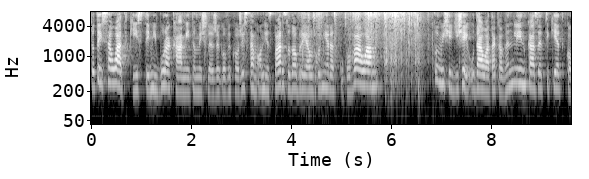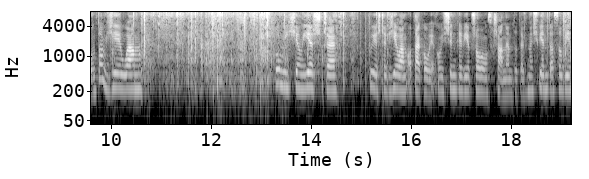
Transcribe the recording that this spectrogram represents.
do tej sałatki z tymi burakami, to myślę, że go wykorzystam. On jest bardzo dobry, ja już go nieraz kupowałam. Tu mi się dzisiaj udała taka wędlinka z etykietką, to wzięłam. Tu mi się jeszcze, tu jeszcze wzięłam o taką jakąś szynkę wieprzową z chrzanem, to tak na święta sobie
